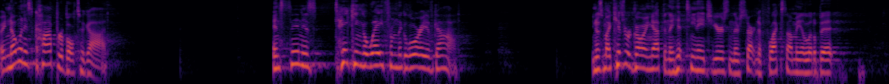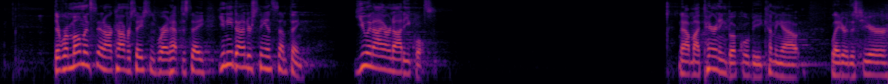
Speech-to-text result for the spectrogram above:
Right? No one is comparable to God. And sin is taking away from the glory of God. You know, as my kids were growing up and they hit teenage years and they're starting to flex on me a little bit, there were moments in our conversations where I'd have to say, You need to understand something. You and I are not equals. Now, my parenting book will be coming out later this year,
